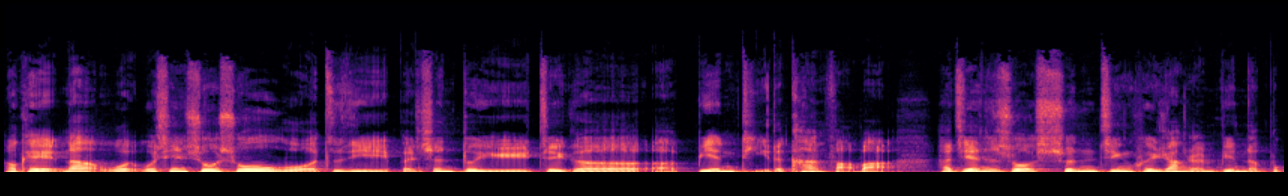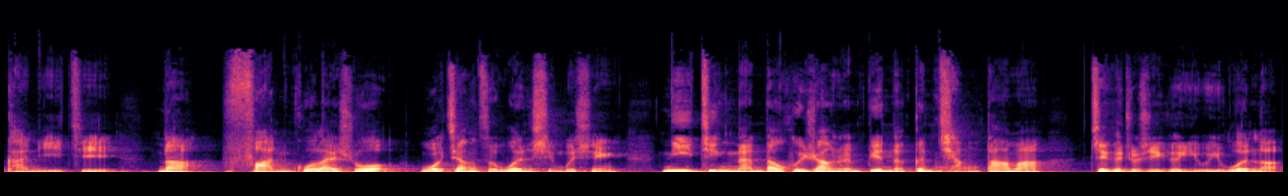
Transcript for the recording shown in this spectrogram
OK，那我我先说说我自己本身对于这个呃辩题的看法吧。他既然是说顺境会让人变得不堪一击，那反过来说，我这样子问行不行？逆境难道会让人变得更强大吗？这个就是一个疑问了。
